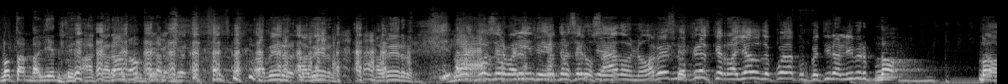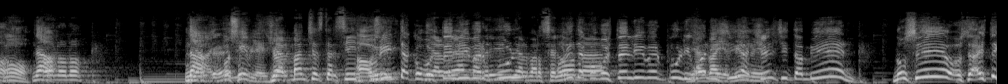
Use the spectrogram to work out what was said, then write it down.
no tan valiente. Ah, caray, No, no. A ver, a ver, a ver. No, no ser valiente y otra ser osado, ¿no? A ver, ¿no crees que Rayados le pueda competir a Liverpool? No. No, no, No. no, no. No, Ok. imposible. Yo- al Manchester City. Ahorita como está el Madrid, Liverpool, al Barcelona. ahorita como está el Liverpool, igual y Bayern sí, a. Chelsea también. No sé, o sea, este,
